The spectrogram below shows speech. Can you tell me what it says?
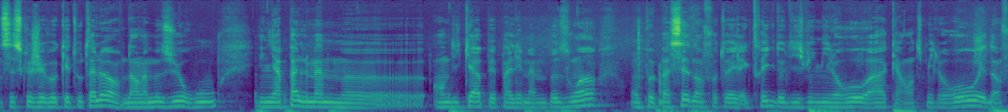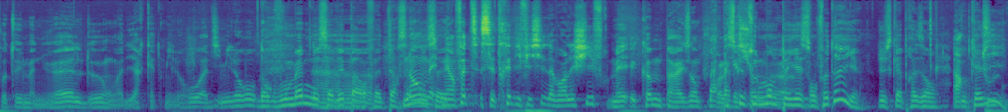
c'est ce que j'évoquais tout à l'heure, dans la mesure où il n'y a pas le même euh, handicap et pas les mêmes besoins on peut passer d'un fauteuil électrique de 18 000 euros à 40 000 euros et d'un fauteuil manuel de, on va dire, 4 000 euros à 10 000 euros. Donc vous-même ne savez pas, en fait, personne Non, mais, mais, en fait, c'est très difficile d'avoir les chiffres. Mais comme par exemple bah, pour parce la question... que tout le monde payait son fauteuil jusqu'à présent, Alors, quasi.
